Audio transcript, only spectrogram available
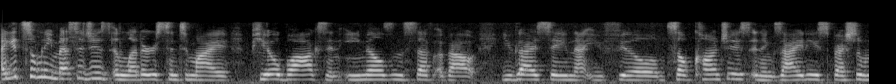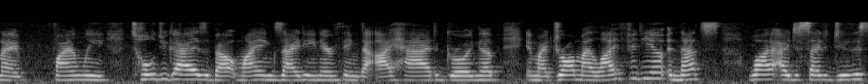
I get so many messages and letters sent to my P.O. box and emails and stuff about you guys saying that you feel self-conscious and anxiety, especially when I finally told you guys about my anxiety and everything that I had growing up in my Draw My Life video, and that's why I decided to do this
